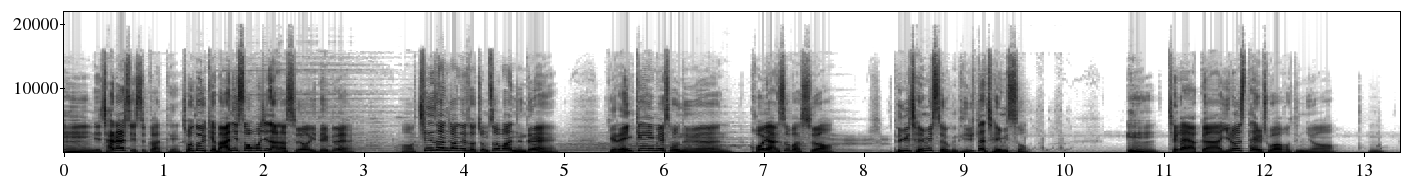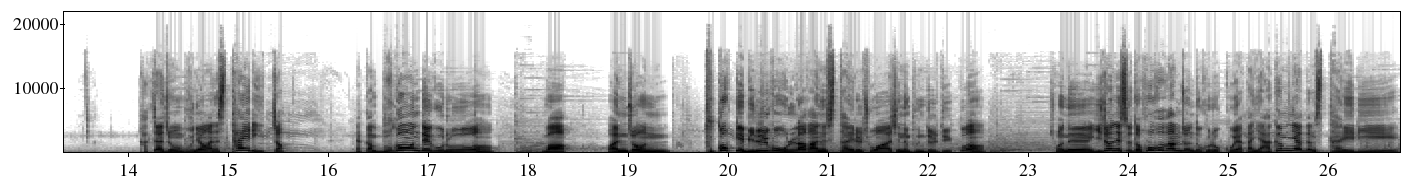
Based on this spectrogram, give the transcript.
음 잘할 수 있을 것 같아. 저도 이렇게 많이 써보진 않았어요 이 덱을 어, 친선전에서 좀 써봤는데 랭 게임에서는 거의 안 써봤어요 되게 재밌어요 근데 일단 재밌어 제가 약간 이런 스타일 좋아하거든요 음. 각자 좀 운영하는 스타일이 있죠 약간 무거운 덱으로 막 완전 두껍게 밀고 올라가는 스타일을 좋아하시는 분들도 있고 저는 이전에 쓰던 호그 감전도 그렇고 약간 야금야금 스타일이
